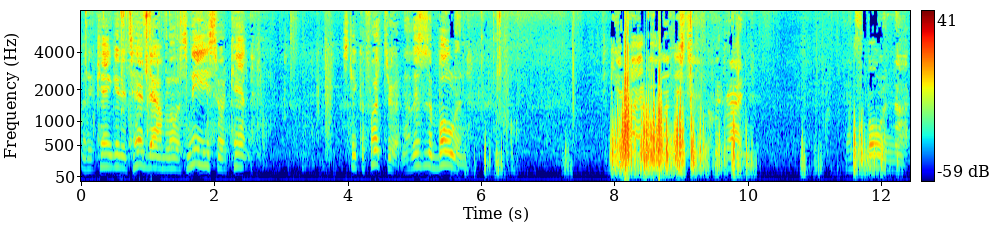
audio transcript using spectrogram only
but it can't get its head down below its knees, so it can't stick a foot through it. Now this is a bowline. If you can't tie a bowline, just quit riding. That's the bowline knot.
